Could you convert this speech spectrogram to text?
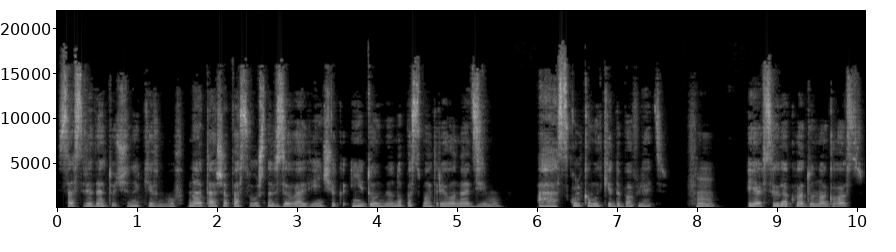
Сосредоточенно кивнув, Наташа послушно взяла венчик и недоуменно посмотрела на Диму. «А сколько муки добавлять?» «Хм, я всегда кладу на глаз».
